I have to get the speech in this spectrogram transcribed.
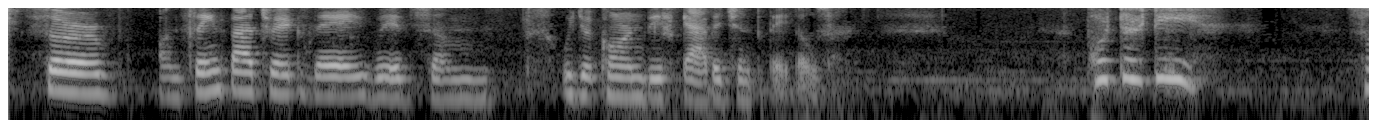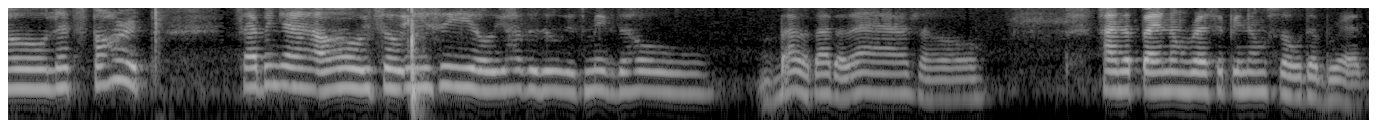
serve on St. Patrick's Day with some with your corned beef, cabbage, and potatoes. 4.30. So, let's start. Sabi niya, oh, it's so easy. All you have to do is mix the whole blah, blah, blah, blah, blah. So, hanap tayo ng recipe ng soda bread.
